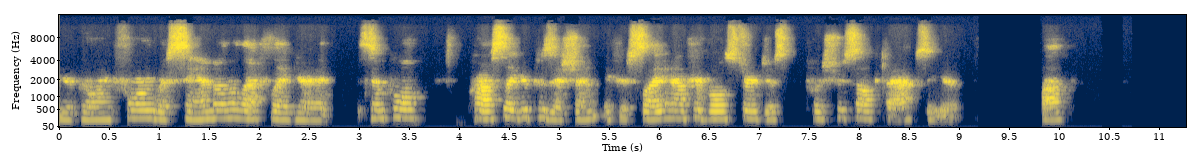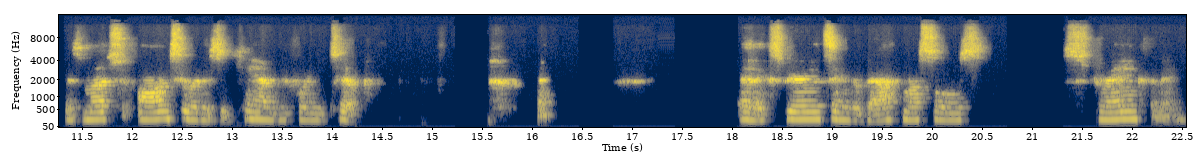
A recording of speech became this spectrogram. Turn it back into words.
you're going forward with sand on the left leg, you're in a simple cross-legged position. If you're sliding off your bolster, just push yourself back so you're up as much onto it as you can before you tip. and experiencing the back muscles strengthening.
